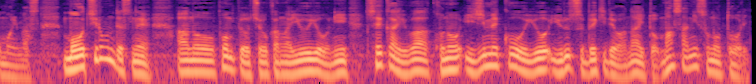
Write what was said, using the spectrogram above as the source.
思います。もちろんですねあのポンペオ長官が言うように世界はこのいじめ行為を許すべきではないと。まさにその通り。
